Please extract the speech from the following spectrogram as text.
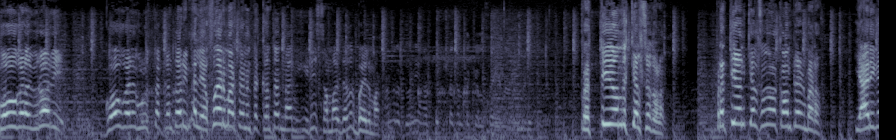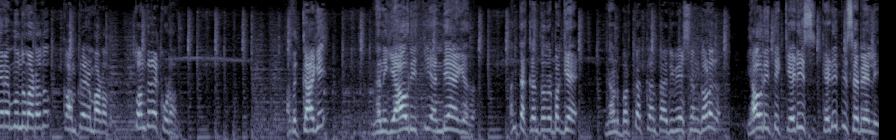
ಗೋವುಗಳ ವಿರೋಧಿ ಗೋವುಗಳಿಗೆ ಉಳಿಸ್ತಕ್ಕಂಥವ್ರ ಮೇಲೆ ಎಫ್ ಐ ಆರ್ ಮಾಡ್ತಾನೆ ಅಂತಕ್ಕಂಥದ್ದು ನಾನು ಇಡೀ ಸಮಾಜದಲ್ಲಿ ಬಯಲು ಮಾಡ್ತೀನಿ. ಪ್ರತಿಯೊಂದು ಕೆಲಸದೊಳಗೆ ಪ್ರತಿಯೊಂದು ಕೆಲಸದೊಳಗೆ ಕಂಪ್ಲೇಂಟ್ ಮಾಡೋದು. ಯಾರಿಗಾರೇ ಮುಂದೆ ಮಾಡೋದು ಕಂಪ್ಲೇಂಟ್ ಮಾಡೋದು. ತೊಂದರೆ ಕೊಡೋದು. ಅದಕ್ಕಾಗಿ ನನಗೆ ಯಾವ ರೀತಿ ಅನ್ಯಾಯ ಆಗ್ಯದ ಅಂತಕ್ಕಂಥದ್ರ ಬಗ್ಗೆ ನಾನು ಬರ್ತಕ್ಕಂಥ ಅಧಿವೇಶನದೊಳಗೆ ಯಾವ ರೀತಿ ಕೆಡಿ ಕೆ ಡಿ ಪಿ ಸಭೆಯಲ್ಲಿ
